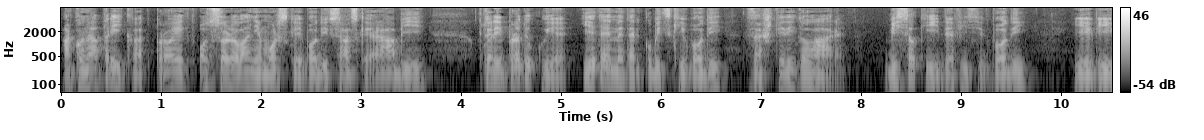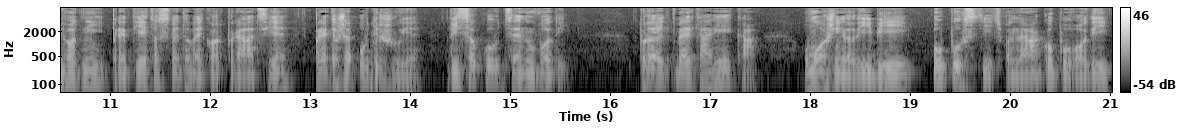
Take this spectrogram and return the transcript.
ako napríklad projekt odsoľovania morskej vody v Sávskej Arábii, ktorý produkuje 1 m kubický vody za 4 doláre. Vysoký deficit vody je výhodný pre tieto svetové korporácie, pretože udržuje vysokú cenu vody. Projekt Veľká rieka umožnil Líbii upustiť od nákupu vody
